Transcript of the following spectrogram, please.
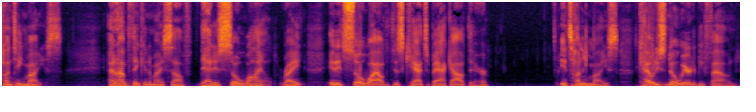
hunting mice. And I'm thinking to myself, that is so wild, right? It is so wild that this cat's back out there. It's hunting mice. The coyote's nowhere to be found.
